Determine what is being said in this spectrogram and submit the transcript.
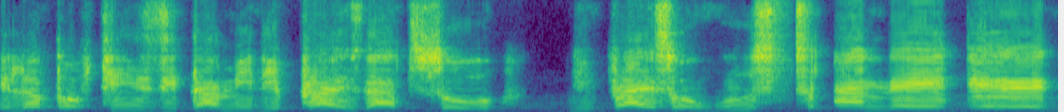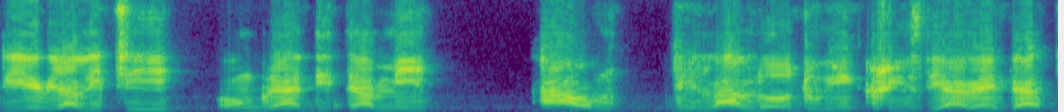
a lot of things determine the price that so the price of goods and uh, uh, the reality on ground determine how the landlord will increase their rent. That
